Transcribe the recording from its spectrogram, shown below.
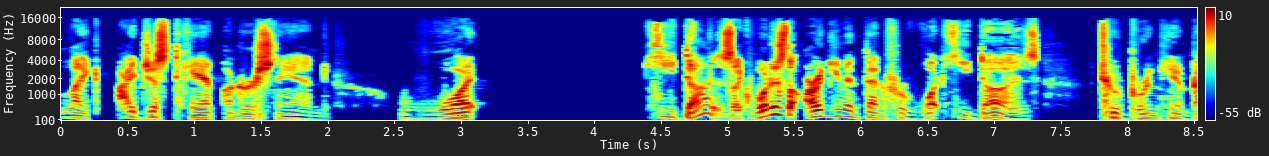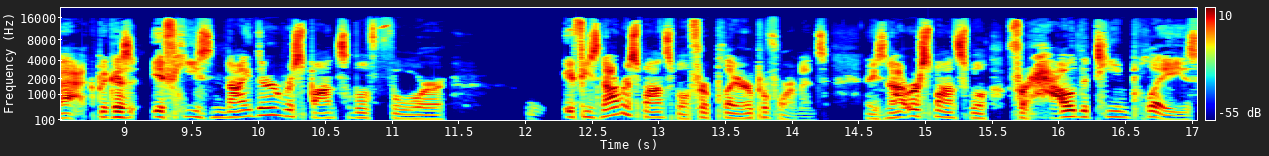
like, I just can't understand what he does. Like, what is the argument then for what he does to bring him back? Because if he's neither responsible for if he's not responsible for player performance and he's not responsible for how the team plays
